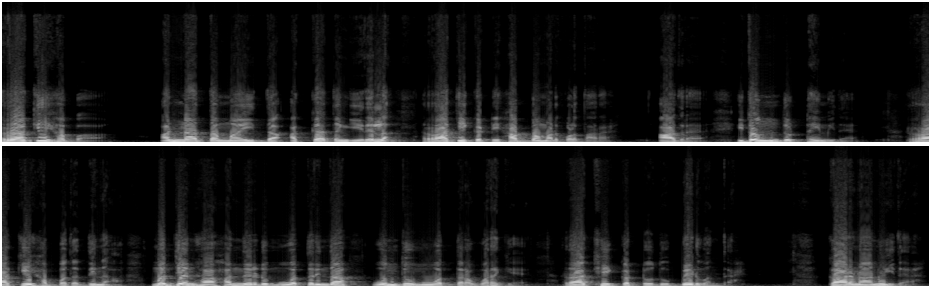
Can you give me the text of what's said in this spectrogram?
ರಾಖಿ ಹಬ್ಬ. ಅಣ್ಣ, ತಮ್ಮ ಇದ್ದ ಅಕ್ಕ ತಂಗಿಯರೆಲ್ಲ ರಾಖಿ ಕಟ್ಟಿ ಹಬ್ಬ ಮಾಡ್ಕೊಳ್ತಾರೆ. ಆದರೆ ಇದೊಂದು ಟೈಮ್ ಇದೆ. ರಾಖಿ ಹಬ್ಬದ ದಿನ ಮಧ್ಯಾಹ್ನ ಹನ್ನೆರಡು ಮೂವತ್ತರಿಂದ ಒಂದು ಮೂವತ್ತರವರೆಗೆ ರಾಖಿ ಕಟ್ಟೋದು ಬೇಡುವಂತೆ. ಕಾರಣನೂ ಇದೆ.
